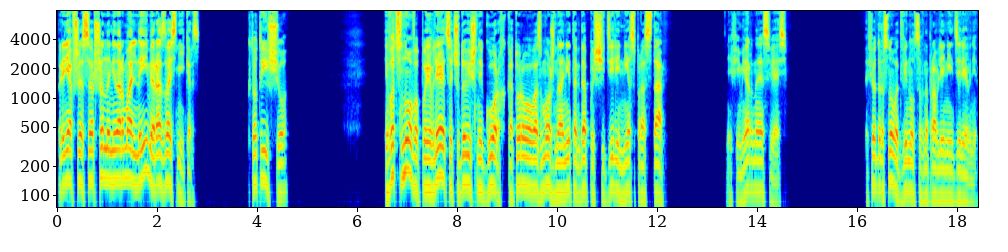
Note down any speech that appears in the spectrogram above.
принявшая совершенно ненормальное имя раз-два Сникерс. Кто-то еще. И вот снова появляется чудовищный горх, которого, возможно, они тогда пощадили неспроста. Эфемерная связь. Федор снова двинулся в направлении деревни.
